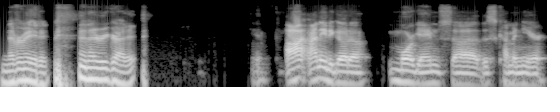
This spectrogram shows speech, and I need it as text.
never made it, and I regret it. I, I need to go to more games uh, this coming year.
